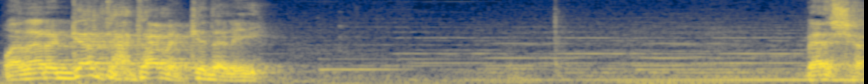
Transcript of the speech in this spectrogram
وأنا رجالتي هتعمل كده ليه؟ باشا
